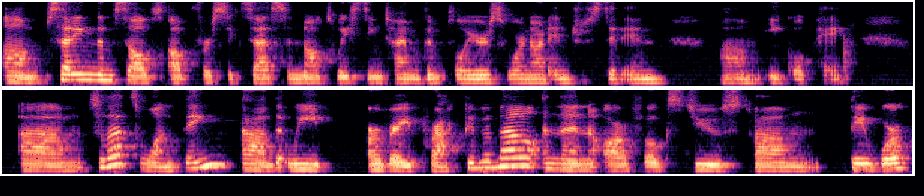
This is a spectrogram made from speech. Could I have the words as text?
um, setting themselves up for success and not wasting time with employers who are not interested in um, equal pay. Um, so that's one thing uh, that we are very proactive about and then our folks do um, they work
